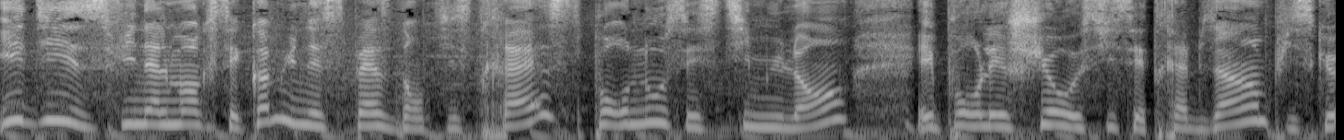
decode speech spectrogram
Ils disent finalement que c'est comme une espèce d'anti-stress. Pour nous, c'est stimulant. Et pour les chiots aussi, c'est très bien puisque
